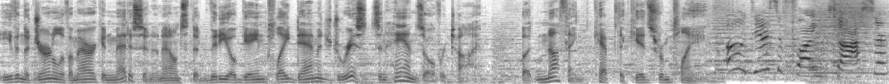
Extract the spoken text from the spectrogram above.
Even the Journal of American Medicine announced that video game play damaged wrists and hands over time. But nothing kept the kids from playing. Oh, there's a flying saucer.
